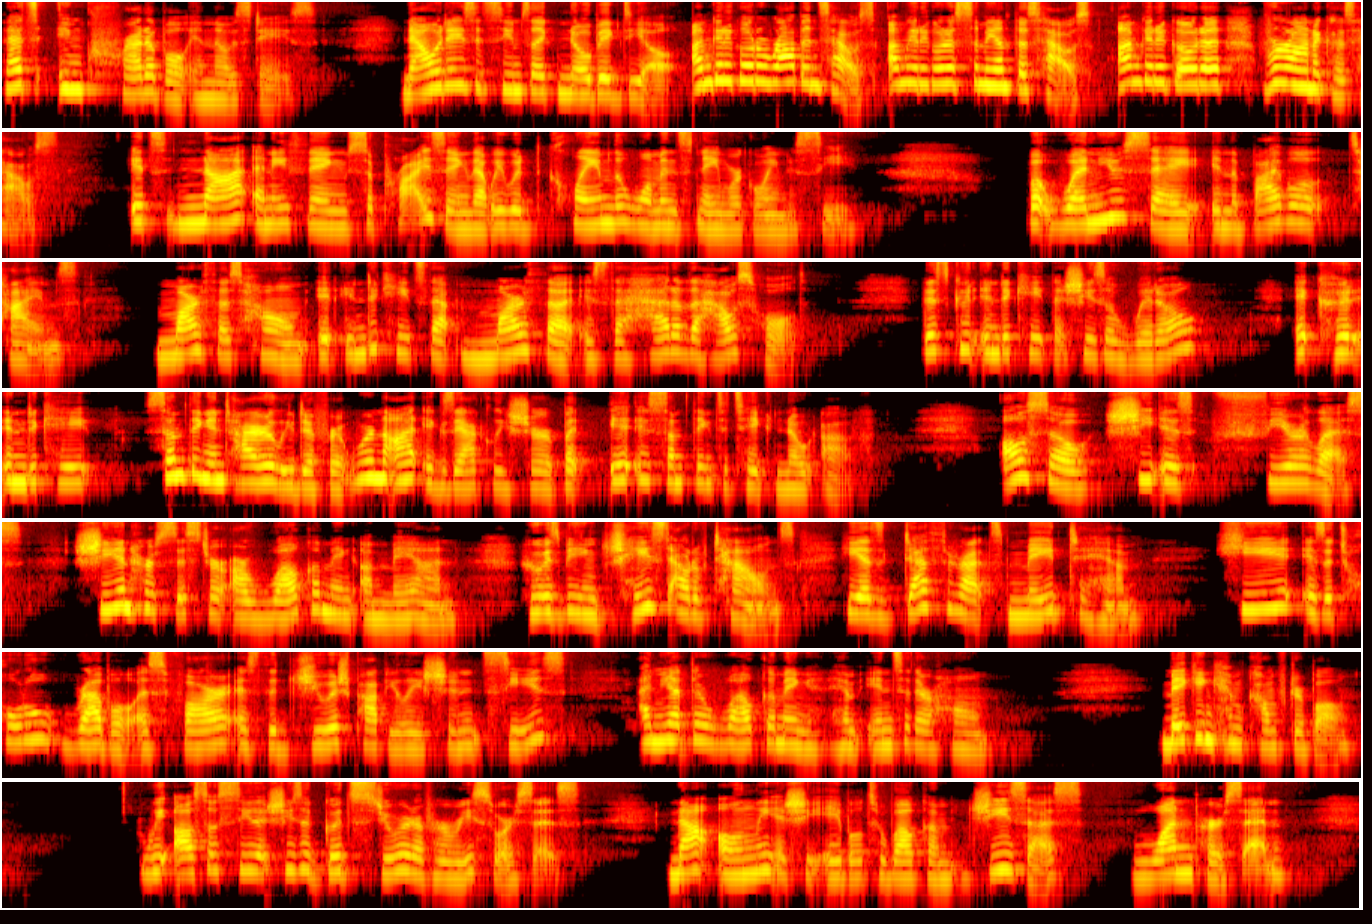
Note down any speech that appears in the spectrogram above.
That's incredible in those days. Nowadays, it seems like no big deal. I'm going to go to Robin's house. I'm going to go to Samantha's house. I'm going to go to Veronica's house. It's not anything surprising that we would claim the woman's name we're going to see. But when you say in the Bible times, Martha's home, it indicates that Martha is the head of the household. This could indicate that she's a widow. It could indicate something entirely different. We're not exactly sure, but it is something to take note of. Also, she is fearless. She and her sister are welcoming a man who is being chased out of towns. He has death threats made to him. He is a total rebel as far as the Jewish population sees, and yet they're welcoming him into their home, making him comfortable. We also see that she's a good steward of her resources. Not only is she able to welcome Jesus, one person,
